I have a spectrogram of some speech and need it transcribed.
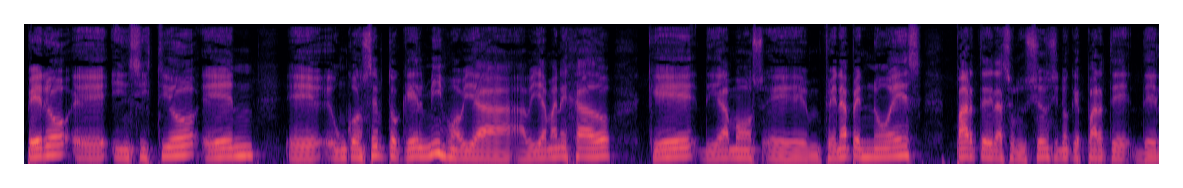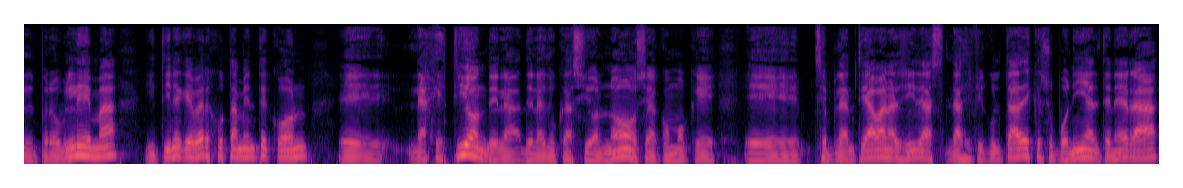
pero eh, insistió en eh, un concepto que él mismo había había manejado, que digamos eh, FENAPES no es parte de la solución, sino que es parte del problema y tiene que ver justamente con eh, la gestión de la, de la educación, ¿no? O sea, como que eh, se planteaban allí las, las dificultades que suponía el tener a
